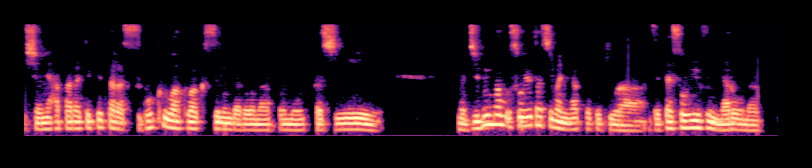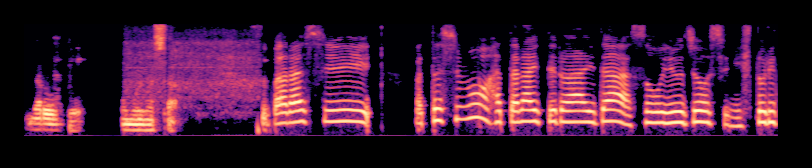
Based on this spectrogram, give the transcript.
一緒に働けてたらすごくワクワクするんだろうなと思ったし、自分がそういう立場になった時は、絶対そういうふうになろうな、なろうと思いました。素晴らしい。私も働いてる間、そういう上司に一人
